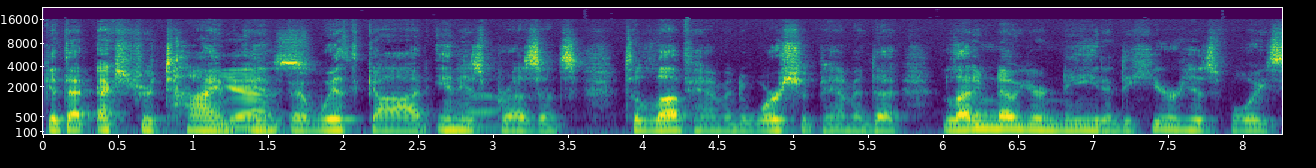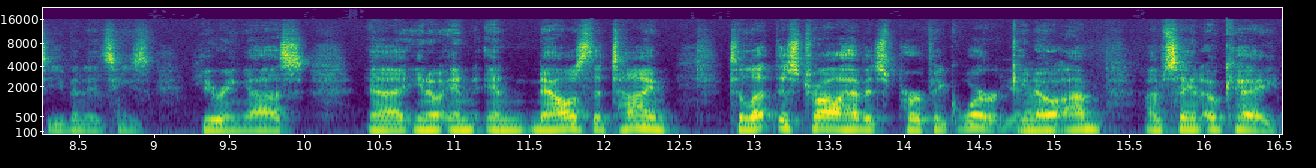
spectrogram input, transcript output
get that extra time Yes. in, uh, with God in His presence, to love Him and to worship Him and to let Him know your need and to hear His voice even as He's hearing us. Uh, you know, and and now is the time to let this trial have its perfect work. You know, I'm I'm saying, okay,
